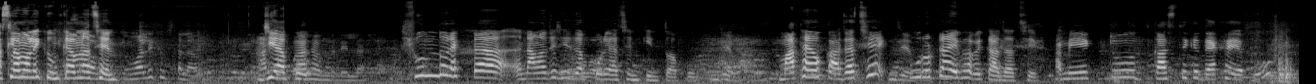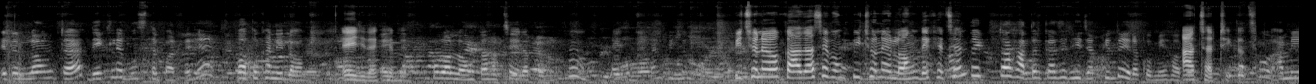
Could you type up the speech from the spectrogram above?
আসসালামু আলাইকুম কেমন আছেন? জি আছি আপু। সুন্দর একটা নামাজের হিজাব করে আছেন কিন্তু আপু। মাথায়ও কাজ আছে পুরোটা এভাবে কাজ আছে। আমি একটু কাছ থেকে দেখাই আপু এটা লংটা দেখলে বুঝতে পারবে হ্যাঁ? কতখানি লং? এই যে দেখেন। পুরো লংটা হচ্ছে এরকম হুম? পিছনেও কাজ আছে এবং পিছনে লং দেখেছেন? প্রত্যেকটা হাতের কাজের হিজাব কিন্তু এরকমই হবে। আচ্ছা ঠিক আছে। আমি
